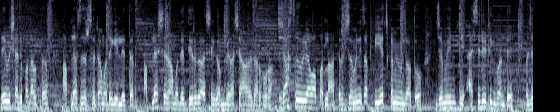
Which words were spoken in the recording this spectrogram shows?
ते विषारी पदार्थ आपल्या जर शरीरामध्ये गेले तर आपल्या शरीरामध्ये दीर्घ असे गंभीर असे आजार हो जास्त युरिया वापरला तर जमिनीचा पीएच कमी होऊन जातो. जमीन ही ॲसिडिटिक बनते म्हणजे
